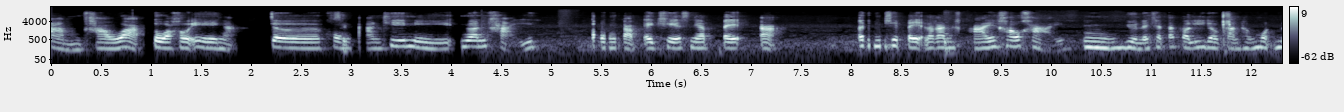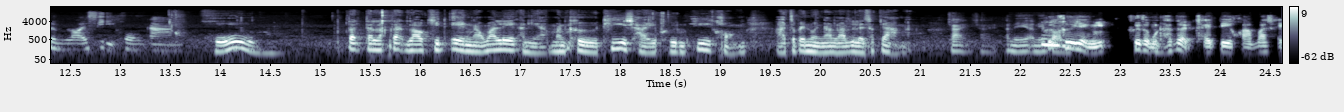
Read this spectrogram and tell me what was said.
ต่ำเขาอะตัวเขาเองอะเจอโครงการที่มีเงื่อนไข ตรงกับไอ้เคสเนี้ยเป๊ะอะเอ้ยไม่ใช่เป๊ะละกันคล้ายเข้าขาย อืมอยู่ในแคตตากรีเดียวกันทั้งหมดหนึ่งร้อยสี่โครงการโหแต่แต่ละแต่เราคิดเองนะว่าเลขอันเนี้ยมันคือที่ใช้พื้นที่ของอาจจะเป็นหน่วยงานรัฐเลยสักอย่างอะใช่ใช่ อันนี้อันนี้คือตอนคืออย่างนี้ คือสมมติถ้าเกิดใช้ตีความว่าใช้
